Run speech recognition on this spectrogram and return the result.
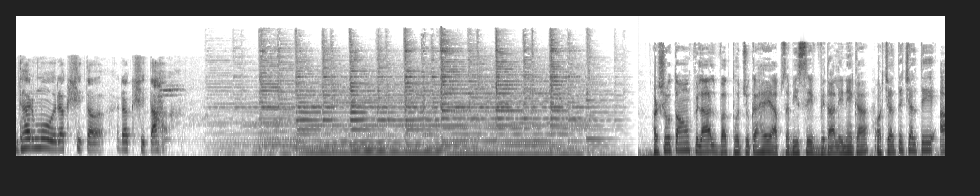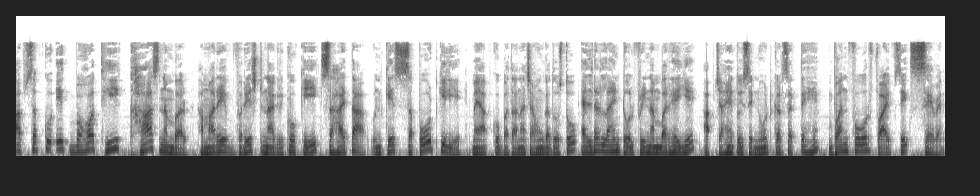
धर्मो रक्षिता रक्षिता। और श्रोताओं, फ़िलहाल वक्त हो चुका है आप सभी से विदा लेने का। और चलते चलते आप सबको एक बहुत ही खास नंबर हमारे वरिष्ठ नागरिकों की सहायता, उनके सपोर्ट के लिए मैं आपको बताना चाहूँगा दोस्तों। Elder Line toll free number है ये। आप चाहें तो इसे नोट कर सकते हैं। One four five six seven.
